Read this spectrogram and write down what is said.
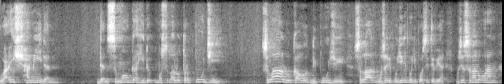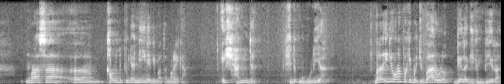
Wa'ish hamidan. Dan semoga hidupmu selalu terpuji. Selalu kau dipuji. Selalu, maksudnya dipuji ini puji positif ya. Maksudnya selalu orang merasa uh, kau ini punya nilai di mata mereka. Ish hamidan. Hidup memulia. Berarti ini orang pakai baju baru loh. Dia lagi gembira.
